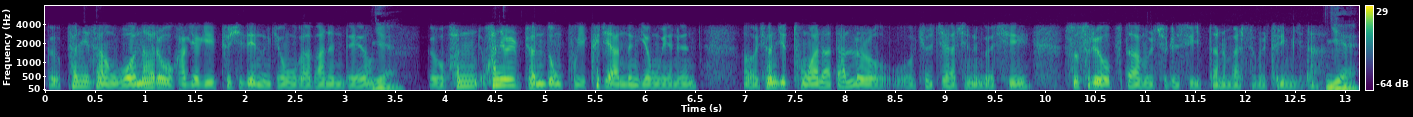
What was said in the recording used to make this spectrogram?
그 편의상 원화로 가격이 표시되는 경우가 많은데요. 예. 그 환, 환율 변동폭이 크지 않는 경우에는 어, 현지 통화나 달러로 어, 결제하시는 것이 수수료 부담을 줄일 수 있다는 말씀을 드립니다. 예.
